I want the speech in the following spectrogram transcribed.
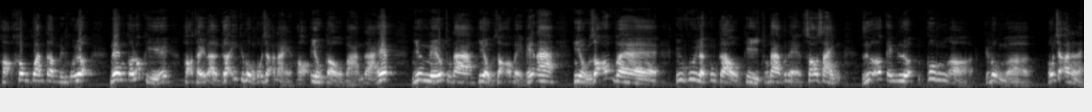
họ không quan tâm đến khối lượng. Nên có lúc thì họ thấy là gãy cái vùng hỗ trợ này họ yêu cầu bán ra hết. Nhưng nếu chúng ta hiểu rõ về VSA hiểu rõ về cái quy luật cung cầu thì chúng ta có thể so sánh giữa cái lượng cung ở cái vùng uh, hỗ trợ này, này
